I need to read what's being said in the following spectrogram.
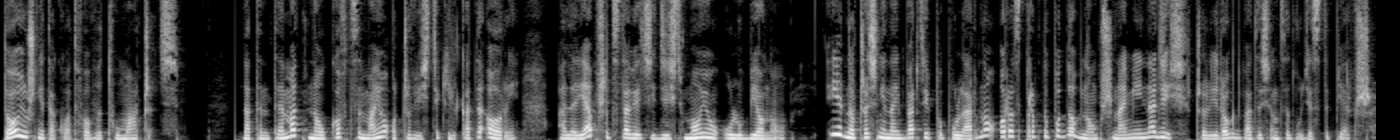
to już nie tak łatwo wytłumaczyć. Na ten temat naukowcy mają oczywiście kilka teorii, ale ja przedstawię Ci dziś moją ulubioną i jednocześnie najbardziej popularną oraz prawdopodobną, przynajmniej na dziś, czyli rok 2021.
